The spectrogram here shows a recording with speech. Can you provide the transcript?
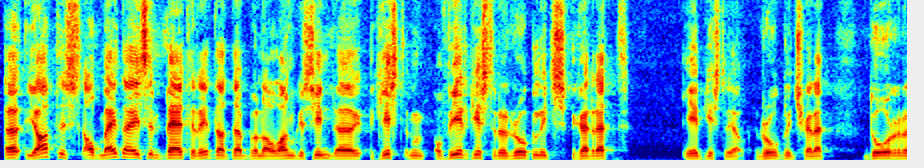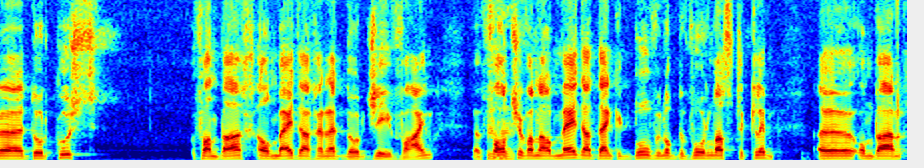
Uh, ja, het is, Almeida is een bijter, hè. dat hebben we al lang gezien. Uh, gisteren, of eergisteren Roglic gered. Eergisteren, ja. Roglic gered door, uh, door Koes. Vandaag Almeida gered door Jay Vine. Een foutje mm -hmm. van Almeida, denk ik, bovenop de voorlaatste klim. Om daar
